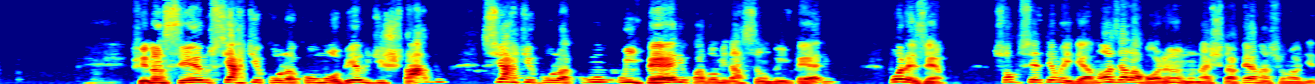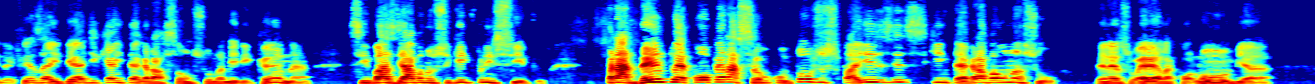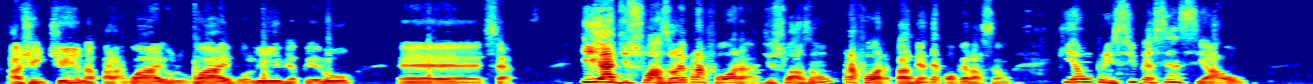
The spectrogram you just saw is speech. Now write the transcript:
financeiro, se articula com o modelo de Estado, se articula com o império, com a dominação do império. Por exemplo, só para você ter uma ideia, nós elaboramos na Estratégia Nacional de Defesa a ideia de que a integração sul-americana se baseava no seguinte princípio: para dentro é cooperação com todos os países que integravam a Unasul: Venezuela, Colômbia, Argentina, Paraguai, Uruguai, Bolívia, Peru, é, etc. E a dissuasão é para fora, dissuasão para fora, para dentro é cooperação, que é um princípio essencial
